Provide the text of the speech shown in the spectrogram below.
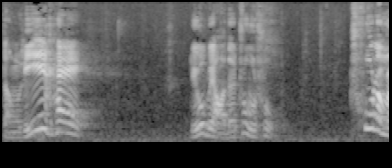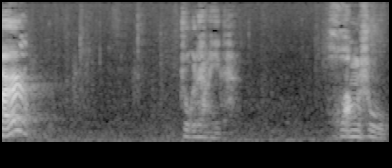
等离开刘表的住处，出了门了。诸葛亮一看，皇叔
